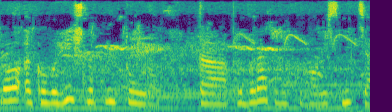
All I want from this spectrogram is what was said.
про екологічну культуру та прибирати вихової сміття.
